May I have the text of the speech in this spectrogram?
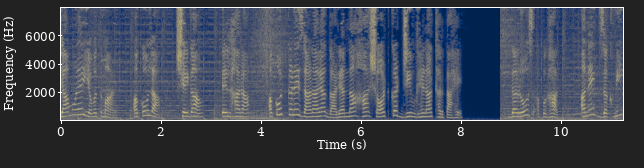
यामुळे यवतमाळ अकोला शेगाव तेल्हारा अकोटकडे जाणाऱ्या गाड्यांना हा शॉर्टकट जीवघेणा ठरत आहे. दररोज अपघात अनेक जखमी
